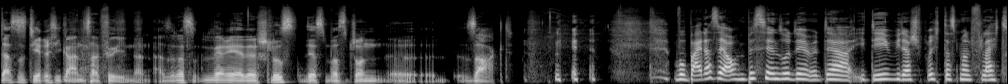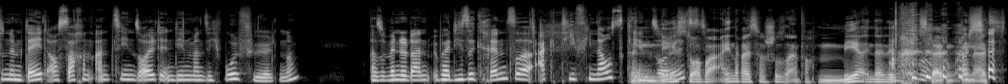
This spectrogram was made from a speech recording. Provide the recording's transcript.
das ist die richtige Anzahl für ihn dann. Also das wäre ja der Schluss dessen, was John äh, sagt. Wobei das ja auch ein bisschen so der, der Idee widerspricht, dass man vielleicht zu einem Date auch Sachen anziehen sollte, in denen man sich wohlfühlt, ne? Also wenn du dann über diese Grenze aktiv Dann hinausgehen sollst. nähst du aber einen Reißverschluss einfach mehr in deine Dienstleitung ein als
